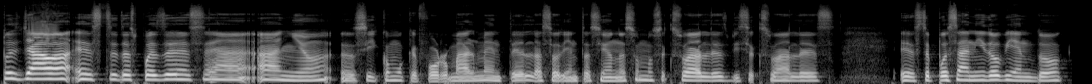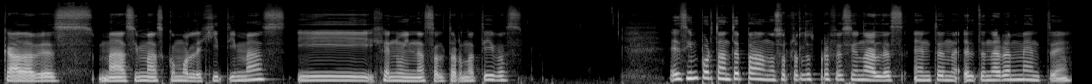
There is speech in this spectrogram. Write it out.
pues ya este, después de ese año, así como que formalmente las orientaciones homosexuales, bisexuales, este, pues han ido viendo cada vez más y más como legítimas y genuinas alternativas. Es importante para nosotros los profesionales el tener en mente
